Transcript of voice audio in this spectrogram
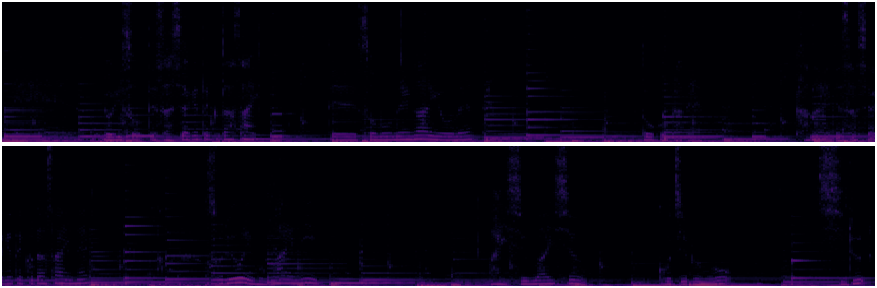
寄り添って差し上げてください。でその願いをねどこかで叶えて差し上げてくださいね。あそれよりも前に毎週毎週ご自分を知る。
